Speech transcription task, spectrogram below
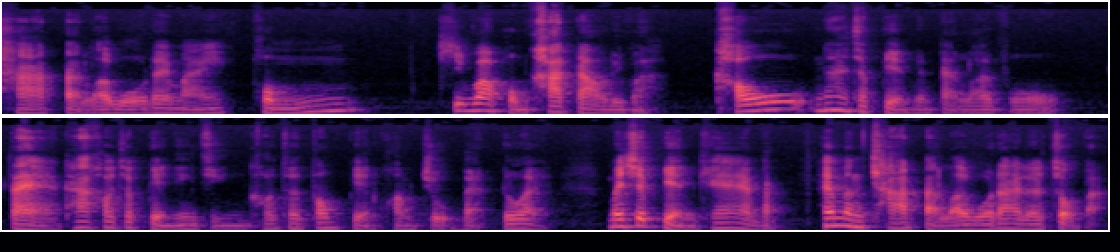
ชาร์จ 800 โวลต์ได้ไหม ผมคิดว่าผมคาดเดาดีกว่า เขาน่าจะเปลี่ยนเป็น 800 โวลต์ แต่ถ้าเขาจะเปลี่ยนจริง ๆ เขาจะต้องเปลี่ยนความจุแบตด้วย ไม่ใช่เปลี่ยนแค่แบบให้มันชาร์จ 800 โวลต์ได้แล้วจบอะ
